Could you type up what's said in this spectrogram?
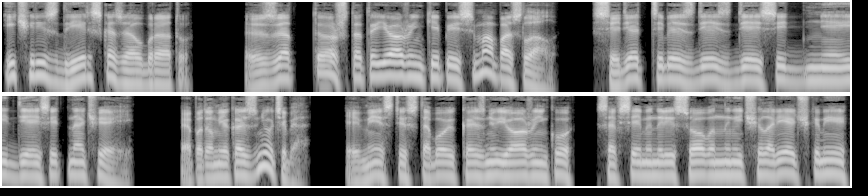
и через дверь сказал брату, «За то, что ты еженьке письма послал, сидеть тебе здесь десять дней и десять ночей, а потом я казню тебя, и вместе с тобой казню еженьку со всеми нарисованными человечками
